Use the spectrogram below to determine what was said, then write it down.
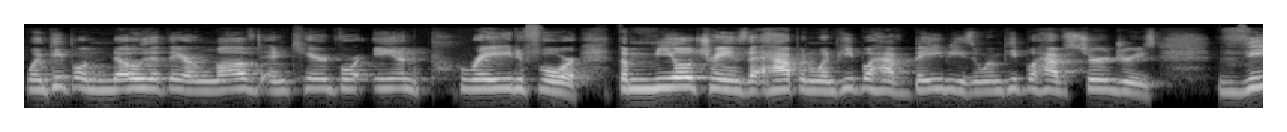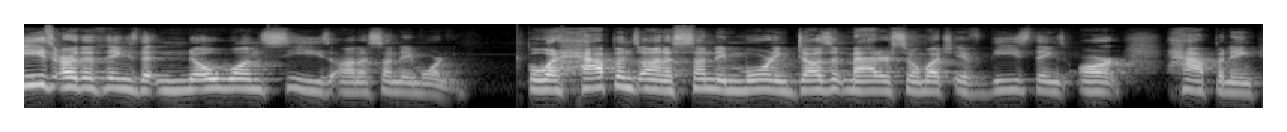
when people know that they are loved and cared for and prayed for, the meal trains that happen when people have babies and when people have surgeries. These are the things that no one sees on a Sunday morning. But what happens on a Sunday morning doesn't matter so much if these things aren't happening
